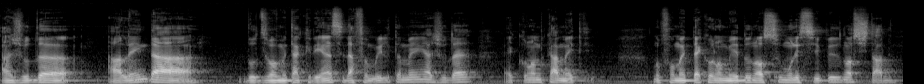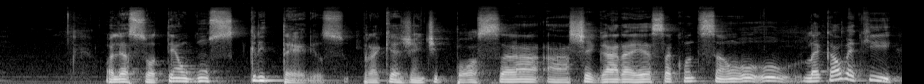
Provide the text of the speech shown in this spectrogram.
ajuda, além da, do desenvolvimento da criança e da família, também ajuda economicamente no fomento da economia do nosso município e do nosso estado. Olha só, tem alguns critérios para que a gente possa a, chegar a essa condição. O, o legal é que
